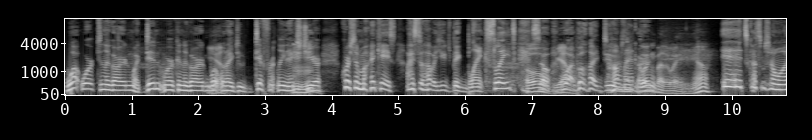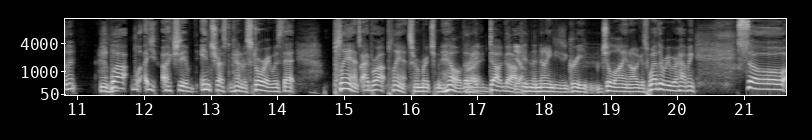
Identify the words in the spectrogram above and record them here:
what worked in the garden, what didn't work in the garden, what Yeah. Mm-hmm. would I do differently next year. Of course, in my case, I still have a huge big blank slate. Oh, so yeah. what will I do? How's that garden? going, by the way? Yeah. It's got some snow on it. Mm-hmm. Well, well, actually, an interesting kind of a story was that plants, I brought plants from Richmond Hill that I dug up Yeah. in the 90 degree July and August weather we were having. So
